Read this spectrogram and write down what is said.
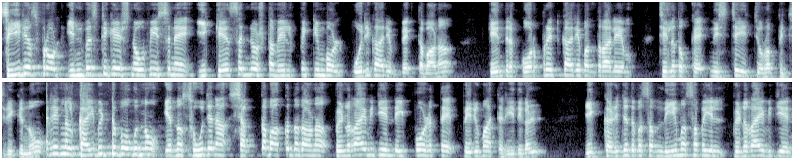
സീരിയസ് ഫ്രോഡ് ഇൻവെസ്റ്റിഗേഷൻ ഓഫീസിനെ ഈ കേസന്വേഷണം ഏൽപ്പിക്കുമ്പോൾ ഒരു കാര്യം വ്യക്തമാണ്. കേന്ദ്ര കോർപ്പറേറ്റ് കാര്യ മന്ത്രാലയം ചിലതൊക്കെ നിശ്ചയിച്ചുറപ്പിച്ചിരിക്കുന്നു. കാര്യങ്ങൾ കൈവിട്ടു പോകുന്നു എന്ന സൂചന ശക്തമാക്കുന്നതാണ് പിണറായി വിജയന്റെ ഇപ്പോഴത്തെ പെരുമാറ്റ രീതികൾ. ഇക്കഴിഞ്ഞ ദിവസം നിയമസഭയിൽ പിണറായി വിജയൻ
